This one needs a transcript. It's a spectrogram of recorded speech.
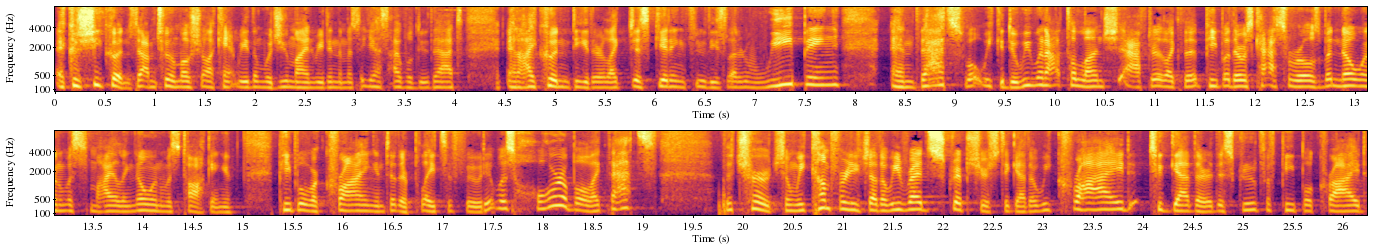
because she couldn't. I'm too emotional. I can't read them. Would you mind reading them? And say, Yes, I will do that. And I couldn't either. Like just getting through these letters, weeping. And that's what we could do. We went out to lunch after, like the people, there was casseroles, but no one was smiling. No one was talking. People were crying into their plates of food. It was horrible. Like that's the church and we comforted each other. We read scriptures together. We cried together. This group of people cried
